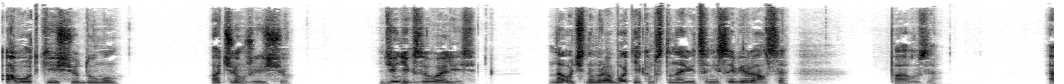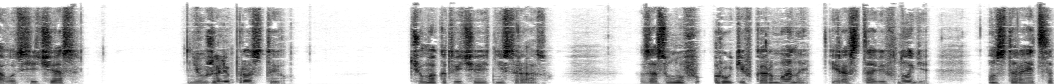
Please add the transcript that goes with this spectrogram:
А водки еще думал. О чем же еще? Денег завались. Научным работником становиться не собирался. Пауза. А вот сейчас, неужели простыл? Чумак отвечает не сразу. Засунув руки в карманы и расставив ноги, он старается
